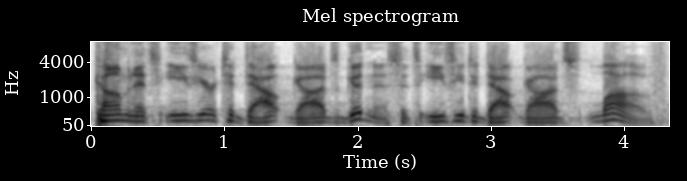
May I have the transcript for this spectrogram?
come, and it's easier to doubt God's goodness. It's easy to doubt God's love.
